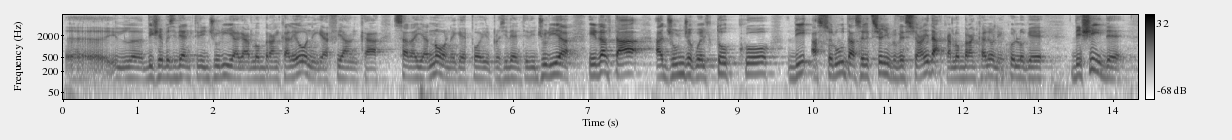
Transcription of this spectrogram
eh, il vicepresidente di giuria Carlo Brancaleoni che affianca Sara Iannone, che è poi il presidente di giuria, in realtà aggiunge quel tocco di assoluta selezione di professionalità. Carlo Brancaleoni è quello che decide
